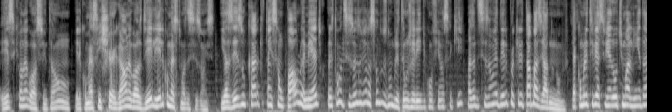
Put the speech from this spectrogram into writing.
Esse que é o negócio. Então, ele começa a enxergar o negócio dele e ele começa a tomar decisões. E às vezes um cara que está em São Paulo, é médico, ele toma decisões em relação dos números. Ele tem um gerente de confiança aqui, mas a decisão é dele porque ele está baseado no número. É como ele estivesse vendo a última linha da,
